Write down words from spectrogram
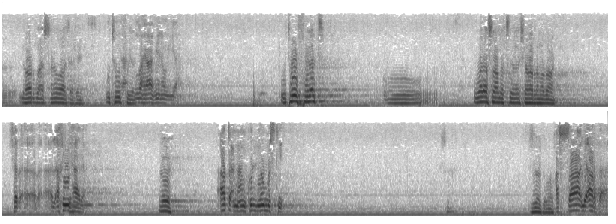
آه، له أربع سنوات الحين وتوفيت. الله يعافينا وإياه وتوفيت و... ولا صامت شهر رمضان. شر... الأخير هذا. إيه. أطعم عن كل يوم مسكين. الصاع لأربعة.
